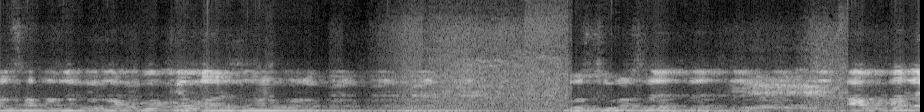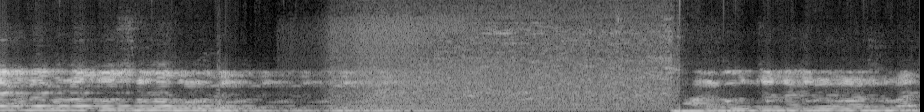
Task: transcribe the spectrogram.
আপনার ছাত্রদেরকে কমপক্ষে করাবেন বুঝতে পারছেন? আপনার করে তো বলবেন ভাঙ্গা উচ্চারণ একবার করার সময়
